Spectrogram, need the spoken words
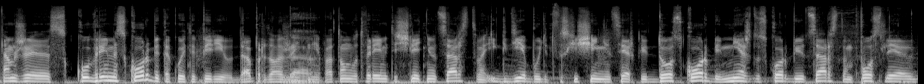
там же ско- время скорби какой-то период, да, продолжительный. Потом вот время тысячелетнего царства. И где будет восхищение церкви? До скорби, между скорбью и царством, после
